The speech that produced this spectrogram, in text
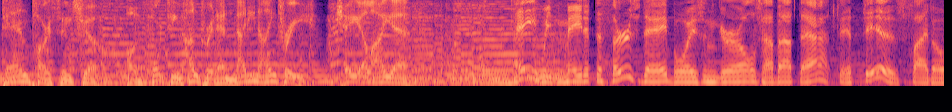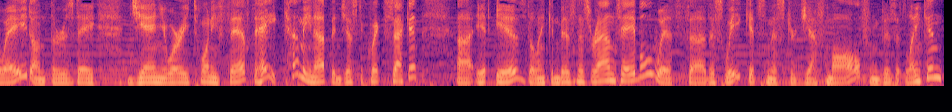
Dan Parsons Show on 1499.3 KLIN. Hey, we made it to Thursday, boys and girls. How about that? It is 508 on Thursday, January 25th. Hey, coming up in just a quick second, uh, it is the Lincoln Business Roundtable with uh, this week, it's Mr. Jeff Maul from Visit Lincoln.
